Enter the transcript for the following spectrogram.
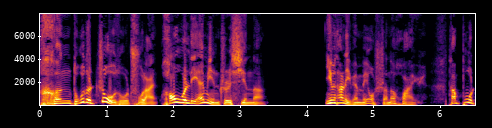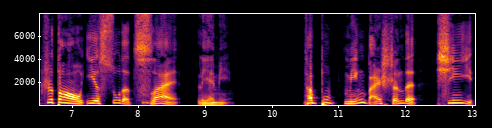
狠毒的咒诅出来，毫无怜悯之心呢？因为他里面没有神的话语，他不知道耶稣的慈爱怜悯，他不明白神的心意。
